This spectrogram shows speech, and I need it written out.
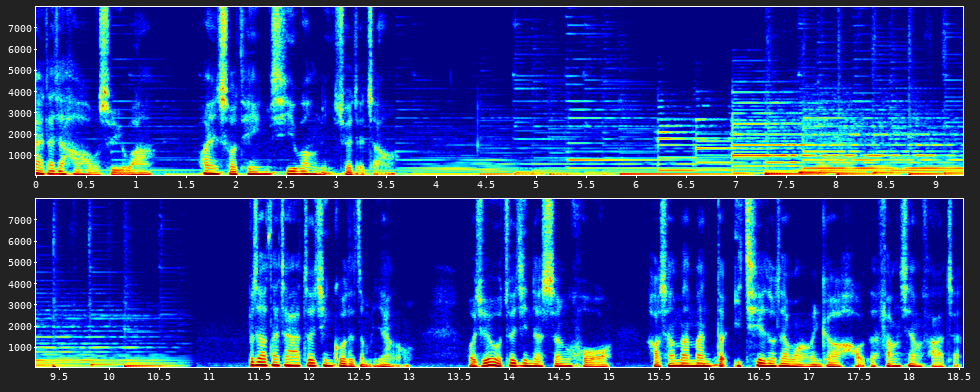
嗨，大家好，我是雨蛙，欢迎收听，希望你睡得着。不知道大家最近过得怎么样哦？我觉得我最近的生活好像慢慢的一切都在往一个好的方向发展。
